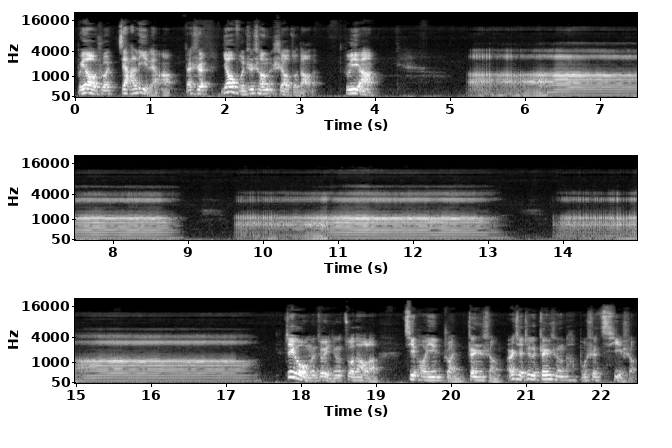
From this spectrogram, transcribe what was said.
不要说加力量啊，但是腰腹支撑是要做到的。注意啊，啊啊啊，这个我们就已经做到了。气泡音转真声，而且这个真声它不是气声，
